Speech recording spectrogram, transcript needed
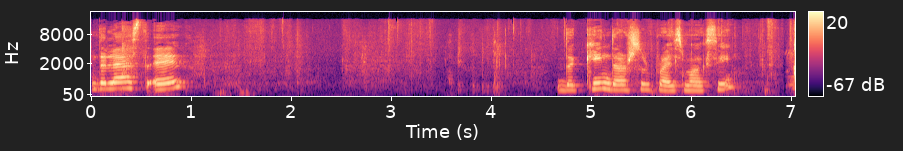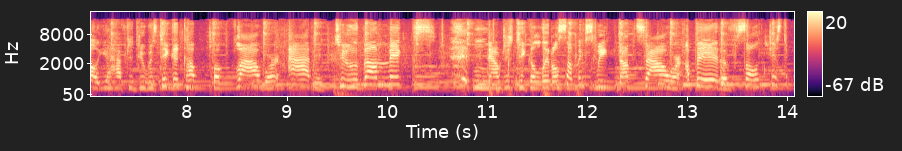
the last egg. The Kinder Surprise Maxi. All you have to do is take a cup of flour, add it to the mix. Now just take a little something sweet, not sour, a bit of salt, just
